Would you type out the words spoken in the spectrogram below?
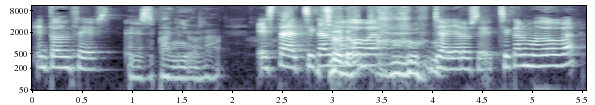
Entonces, Eres española. esta chica Yo no. Almodóvar, ya, ya lo sé, chica Almodóvar,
